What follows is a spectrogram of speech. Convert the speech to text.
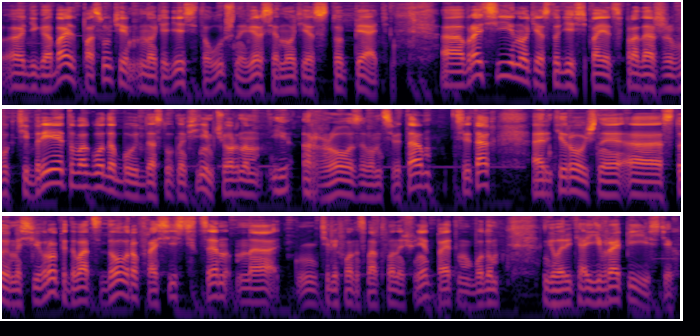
э, гигабайт. По сути, Nokia 10 — это улучшенная версия Nokia 105. А, в России Nokia 110 появится в продаже в октябре этого года. Будет доступна в синем, черном и розовом цветам. цветах. Ориентировочная э, стоимость в Европе 20 долларов. Российских цен на телефоны и смартфоны еще нет поэтому буду говорить о европейских.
